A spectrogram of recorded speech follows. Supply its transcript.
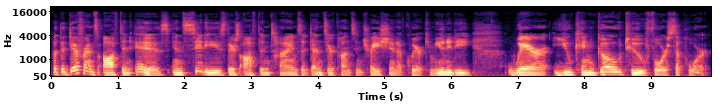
But the difference often is in cities, there's oftentimes a denser concentration of queer community where you can go to for support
